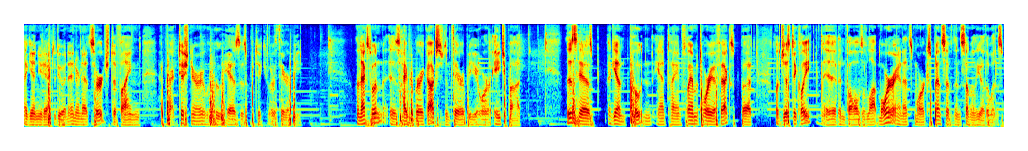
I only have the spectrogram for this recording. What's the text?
Again, you'd have to do an internet search to find a practitioner who has this particular therapy. The next one is hyperbaric oxygen therapy, or HBOT. This has, again, potent anti inflammatory effects, but logistically, it involves a lot more and it's more expensive than some of the other ones.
